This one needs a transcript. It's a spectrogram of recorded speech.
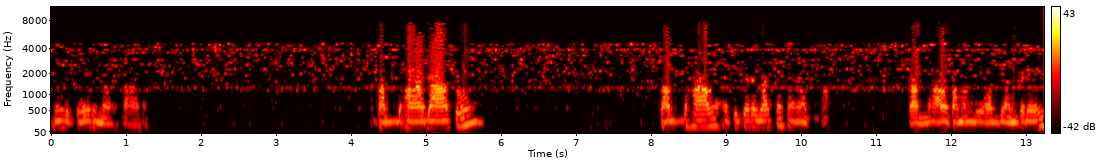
මේක තේරෙනවා කාටද? සද්ධා ජාතෝ සද්ධාව ඇති කරගත්ත තැනක්. සද්ධාව තමන්ගේ අභ්‍යන්තරයේ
